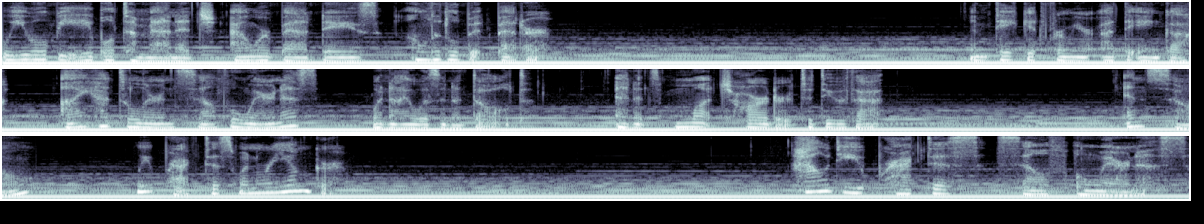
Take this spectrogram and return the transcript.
we will be able to manage our bad days a little bit better. And take it from your Ate Inca, I had to learn self awareness when I was an adult, and it's much harder to do that. And so, we practice when we're younger. How do you practice self awareness?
